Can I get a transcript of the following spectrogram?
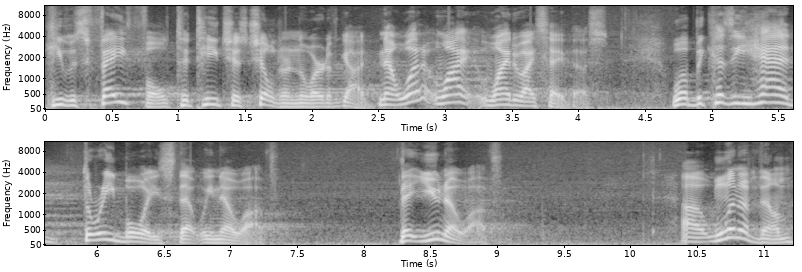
He was faithful to teach his children the Word of God. Now, what, why, why do I say this? Well, because he had three boys that we know of, that you know of. Uh, one of them,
